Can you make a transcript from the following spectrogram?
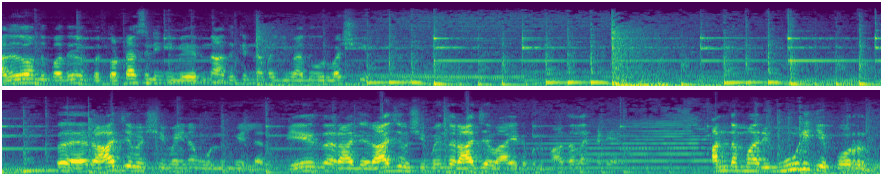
அதுதான் வந்து பார்த்தீங்கன்னா இப்போ தொட்டாசிலிங்கி வேறுன்னு அதுக்கு என்ன மகிமை அது ஒரு விஷயம் இப்போ ராஜவசியமைனா ஒண்ணுமே இல்லை. பேர் தான் ராஜ ராஜவசியமை இந்த ராஜ ஆயிட முடியுமா? அதெல்லாம் கிடையாது. அந்த மாதிரி மூலிகை போடுறது.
